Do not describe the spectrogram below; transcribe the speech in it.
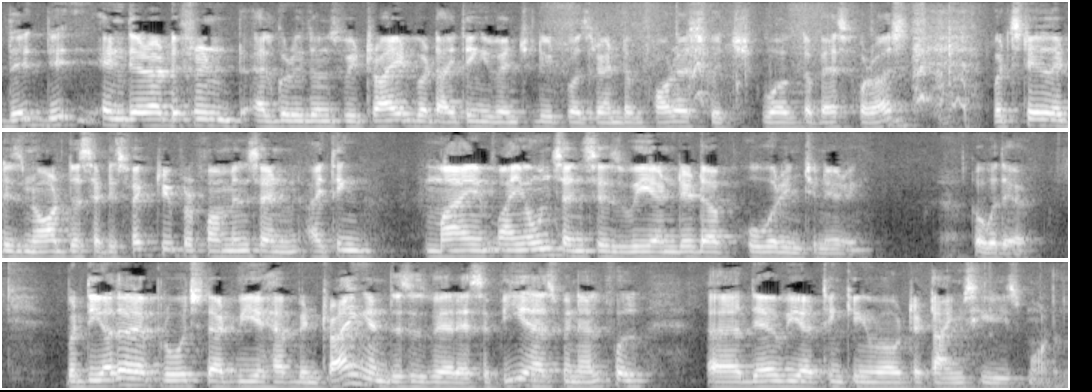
they, they, and there are different algorithms we tried, but I think eventually it was random forest which worked the best for us. But still, it is not the satisfactory performance, and I think my my own sense is we ended up over engineering over there. But the other approach that we have been trying, and this is where SAP has been helpful, uh, there we are thinking about a time series model.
